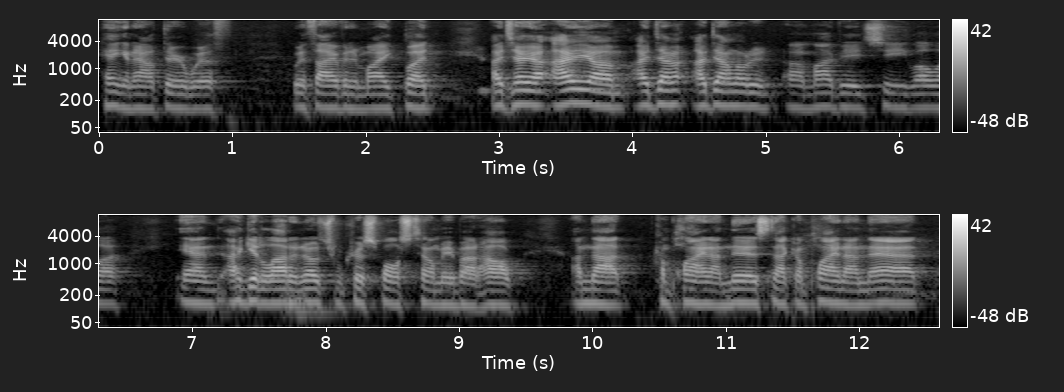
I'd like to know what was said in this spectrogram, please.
hanging out there with, with Ivan and Mike. But I tell you, I, um, I, I downloaded uh, my VHC, Lola, and I get a lot of notes from Chris Walsh telling me about how I'm not compliant on this, not compliant on that,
